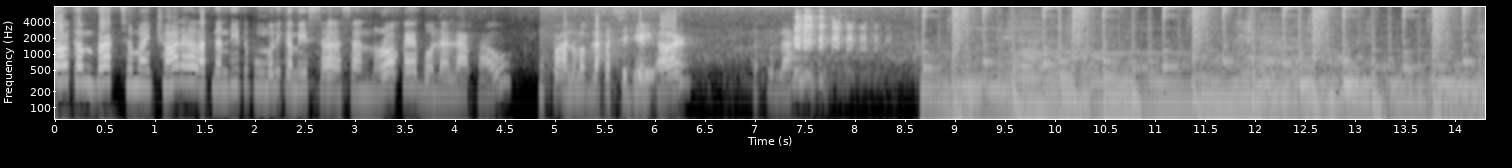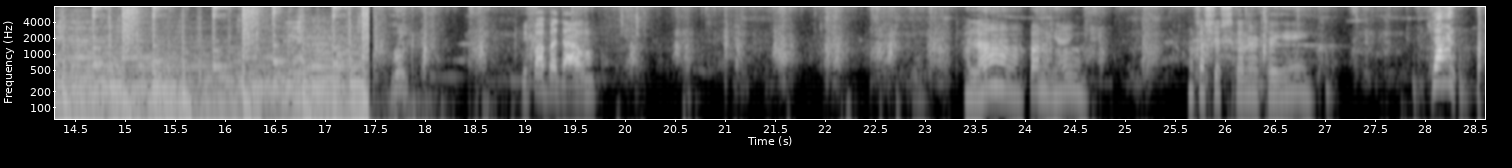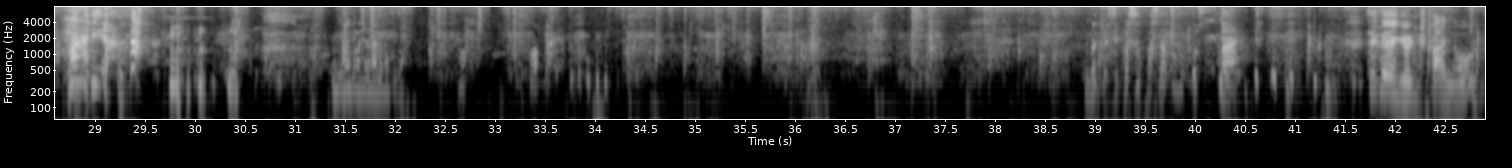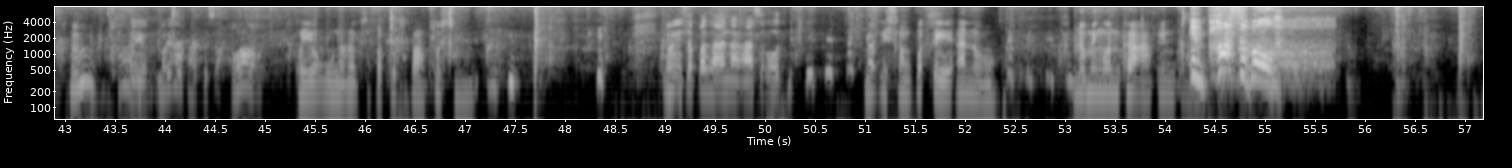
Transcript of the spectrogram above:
Welcome back to my channel at nandito pong muli kami sa San Roque, Bolalakaw. Kung paano maglakad si JR. Sa tulay. Hoy! Di pa ba daw? Hala, paano yan? Naka-shoes color tayo eh. Yan! Hay! Ba't kasi pasapasapatos pa? Si Kuya George pa, no? Hmm? Ay, magsapatos ako. Kayo ang unang nagsapatos-sapatos. Eh. Yung isa pa sana ang asuot. Yung isang puti, ano, lumingon ka, akin ka. Impossible!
